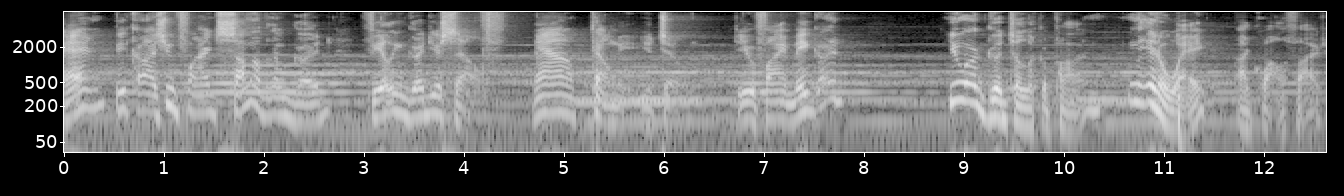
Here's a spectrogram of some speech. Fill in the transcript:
And because you find some of them good, feeling good yourself. Now, tell me, you two, do you find me good? You are good to look upon, in a way, I qualified.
